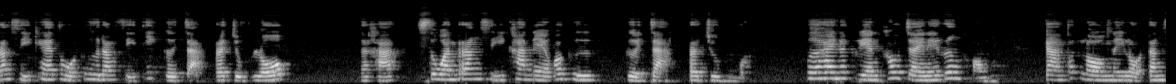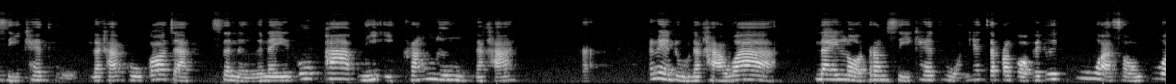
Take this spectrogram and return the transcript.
รังสีแคโทดคือรังสีที่เกิดจากประจุลบนะคะ ส่วนรังสีคาแนลก็คือเกิดจากประจุบวก เพื่อให้นักเรียนเข้าใจในเรื่องของ การทดลองในหลอดรังสีแคโทดนะคะครูก็จะเสนอในรูปภาพนี้อีกครั้งหนึ่งนะคะนักเรียนดูนะคะว่าในหลอดรังสีแคโทดเนี่ยจะประกอบไปด้วยขั้วสองขั้ว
